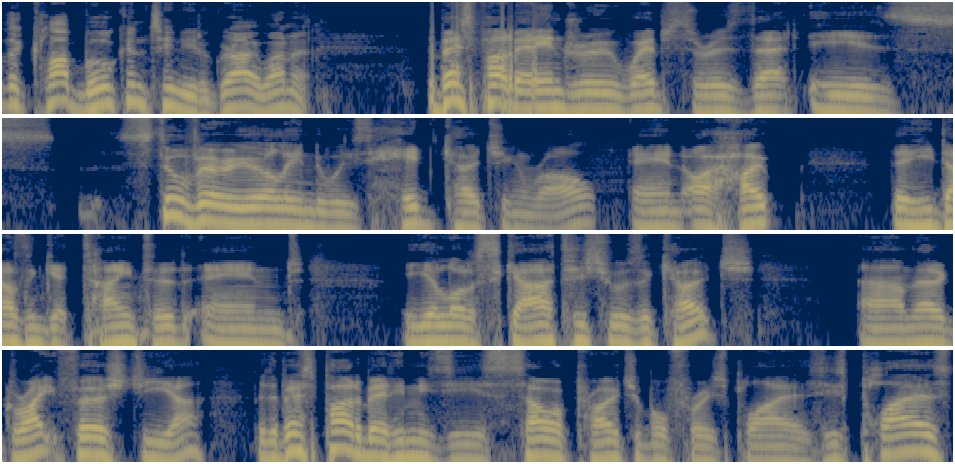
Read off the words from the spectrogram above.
the club will continue to grow, won't it? The best part about Andrew Webster is that he is still very early into his head coaching role, and I hope that he doesn't get tainted and he a lot of scar tissue as a coach. Um, they had a great first year, but the best part about him is he is so approachable for his players. His players,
